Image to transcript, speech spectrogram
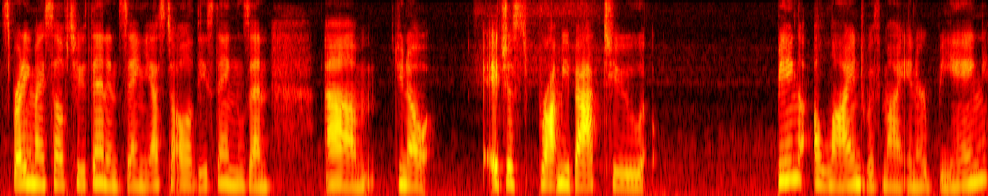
spreading myself too thin and saying yes to all of these things. And, um, you know, it just brought me back to being aligned with my inner being,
